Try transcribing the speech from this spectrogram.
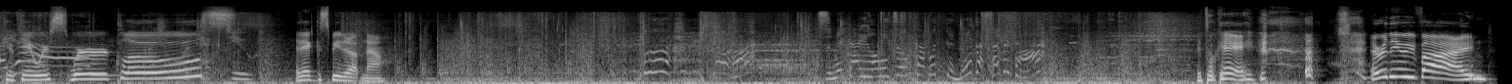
Okay, okay, we're we're close. I, I think I can speed it up now. It's okay. Everything will be fine.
